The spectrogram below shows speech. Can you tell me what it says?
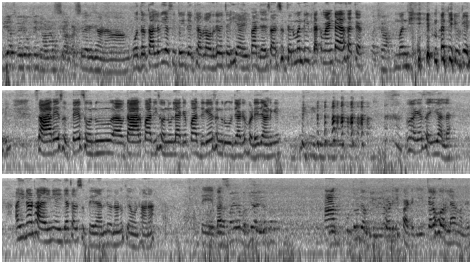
ਵੀ ਆ ਸਵੇਰੇ ਉੱਥੇ ਜਾਣਾ ਉੱਠਣਾ ਪੈਣਾ। ਸਵੇਰੇ ਜਾਣਾ ਹਾਂ। ਉਧਰ ਕੱਲ ਵੀ ਅਸੀਂ ਤੁਸੀਂ ਦੇਖਿਆ ਵਲੌਗ ਦੇ ਵਿੱਚ ਅਸੀਂ ਐਂ ਹੀ ਭੱਜ ਆਏ ਸਾਰੇ ਸੁੱਤੇ ਨੂੰ। ਮਨਦੀਪ ਦਾ ਕਮੈਂਟ ਆਇਆ ਸੱਚ। ਅੱਛਾ। ਮਨਦੀਪ ਮਨਦੀਪ ਕਹਿੰਦੀ ਸਾਰੇ ਸੁੱਤੇ ਸੋਨੂੰ ਅਵਤਾਰ ਭਾਜੀ ਸੋਨੂੰ ਲੈ ਕੇ ਭੱਜ ਗਏ ਸੰਗਰੂਰ ਜਾ ਕੇ ਫੜੇ ਜਾਣਗੇ। ਮੈਂ ਕਿਹਾ ਸਹੀ ਗੱਲ ਹੈ। ਅਸੀਂ ਨਾ ਉਠਾਇਆ ਹੀ ਨਹੀਂ ਅਸੀਂ ਕਿਹਾ ਚੱਲ ਸੁੱਤੇ ਰਹਿਣ ਦੇ ਉਹਨਾਂ ਨੂੰ ਕਿਉਂ ਉਠਾਣਾ ਤੇ ਬਸ। ਆਪਾਂ ਯਾਰ ਵਧੀਆ ਹੈ ਨਾ ਪਰ ਹਾਂ। ਉੱਤਰ ਜਾਂਦੀ ਨੇ ਥੋੜੀ ਜਿਹੀ ਫਟ ਗਈ। ਚਲੋ ਹੋਰ ਲੈ ਆਵਾਂਗੇ।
